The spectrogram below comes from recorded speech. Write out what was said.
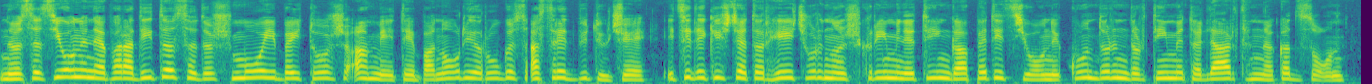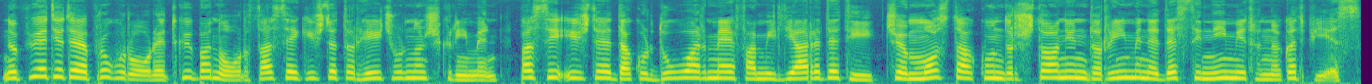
Në sesionin e paraditës dëshmoi Bejtush Ahmeti, banor i rrugës Astrit Bytyqi, i cili kishte tërhequr nënshkrimin e tij nga peticioni kundër ndërtimit të lartë në këtë zonë. Në pyetjet e prokurorit, ky banor tha se kishte tërhequr nënshkrimin, pasi ishte dakorduar me familjarët e tij që mos ta kundërshtonin ndërrimin e destinimit në këtë pjesë.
